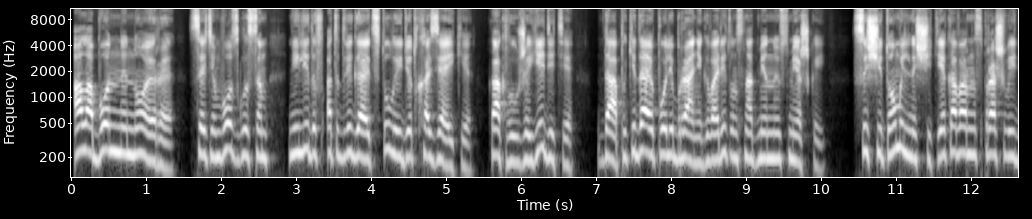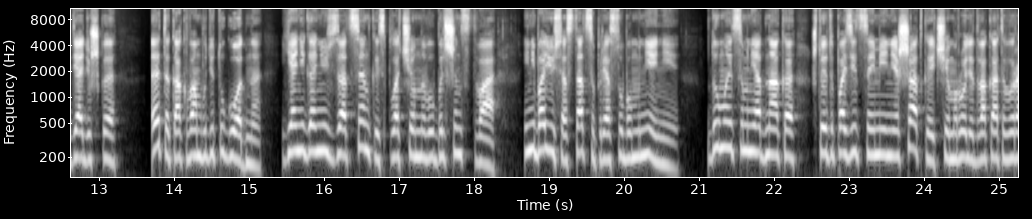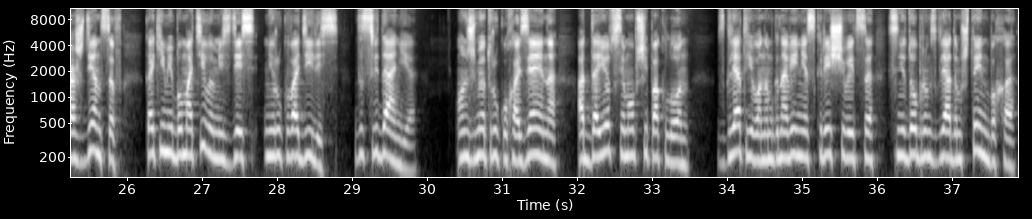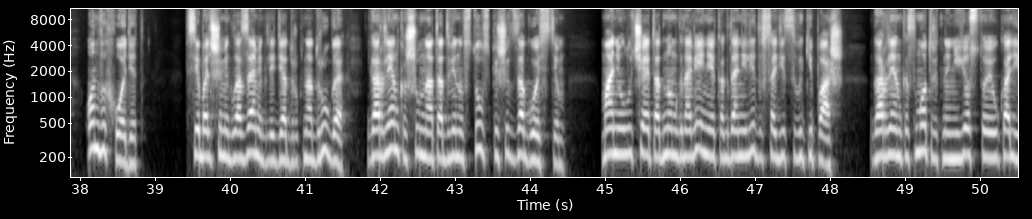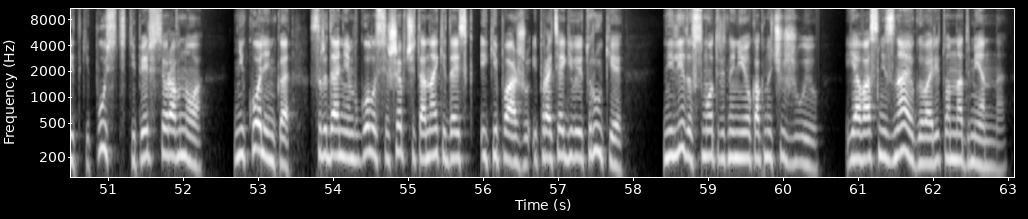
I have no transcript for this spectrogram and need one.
«Алабонне Нойре!» С этим возгласом Нелидов отодвигает стул и идет к хозяйке. «Как вы уже едете?» «Да, покидаю поле брани», — говорит он с надменной усмешкой. «Со щитом или на щите?» — коварно спрашивает дядюшка. «Это как вам будет угодно. Я не гонюсь за оценкой сплоченного большинства и не боюсь остаться при особом мнении. Думается мне, однако, что эта позиция менее шаткая, чем роль адвоката-вырожденцев, какими бы мотивами здесь не руководились. До свидания». Он жмет руку хозяина, отдает всем общий поклон. Взгляд его на мгновение скрещивается с недобрым взглядом Штейнбаха. Он выходит. Все большими глазами глядят друг на друга. Горленко, шумно отодвинув стул, спешит за гостем. Маня улучшает одно мгновение, когда Нелидов садится в экипаж. Горленко смотрит на нее, стоя у калитки. «Пусть, теперь все равно». «Николенька!» — с рыданием в голосе шепчет она, кидаясь к экипажу, и протягивает руки. Нелидов смотрит на нее, как на чужую. «Я вас не знаю», — говорит он надменно.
